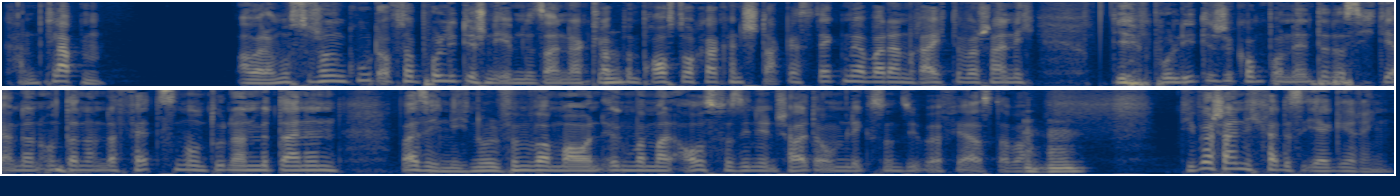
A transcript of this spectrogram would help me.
kann klappen. Aber da musst du schon gut auf der politischen Ebene sein. Da klappt, dann brauchst du auch gar kein starkes Deck mehr, weil dann reicht dir wahrscheinlich die politische Komponente, dass sich die anderen untereinander fetzen und du dann mit deinen, weiß ich nicht, 05er Mauern irgendwann mal aus Versehen den Schalter umlegst und sie überfährst. Aber mhm. die Wahrscheinlichkeit ist eher gering.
